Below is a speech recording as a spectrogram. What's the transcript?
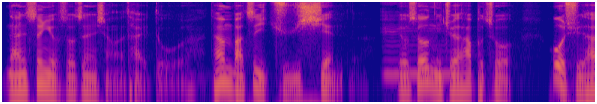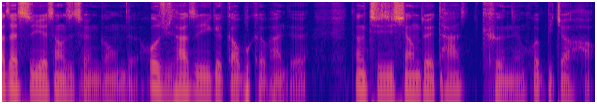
男生有时候真的想的太多了，他们把自己局限了。嗯有时候你觉得他不错，或许他在事业上是成功的，或许他是一个高不可攀的人，但其实相对他可能会比较好，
